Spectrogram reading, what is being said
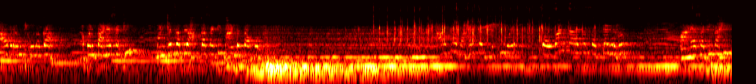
हा भ्रम ठेवू नका. आपण पाण्यासाठी म्हणजेच आपल्या हक्कासाठी भांडत आहोत. आज या बाहेरच्या धर्तीवर चौदार तळाचा सत्याग्रह. पाण्यासाठी नाही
